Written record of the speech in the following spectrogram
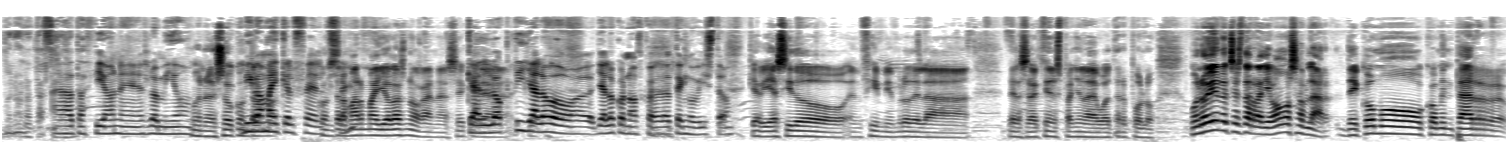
bueno, natación. La natación es lo mío. Bueno, eso contra, Viva Michael Phelps. Contra ¿eh? Mar Mayolas no ganas, ¿eh? Que al Locti que- ya lo, ya lo conozco, lo tengo visto. que había sido, en fin, miembro de la, de la selección española de waterpolo. Bueno, hoy en Noches de Radio vamos a hablar de cómo comentar,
